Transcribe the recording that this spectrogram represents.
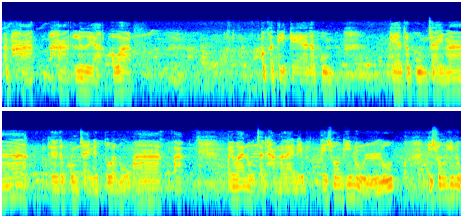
แบบหาหาเลยอะเพราะว่า ปกติแกจะภูมิแกจะภูมิใจมาก แกจะภูมิใจในตัวหนูมากว่าไม่ว่าหนูจะทำอะไรในในช่วงที่หนูลุก ในช่วงที่หนู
